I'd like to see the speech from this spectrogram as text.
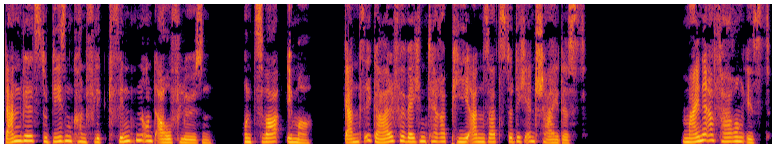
dann willst du diesen Konflikt finden und auflösen. Und zwar immer. Ganz egal, für welchen Therapieansatz du dich entscheidest. Meine Erfahrung ist,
